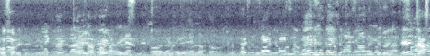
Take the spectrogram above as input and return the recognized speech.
ও সরি জাস্ট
